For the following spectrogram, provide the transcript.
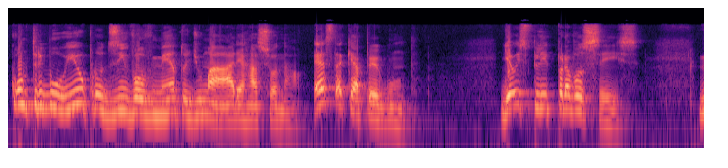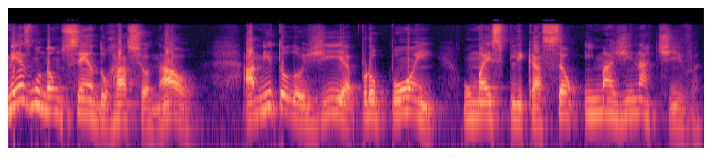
contribuiu para o desenvolvimento de uma área racional? Esta é a pergunta. E eu explico para vocês. Mesmo não sendo racional, a mitologia propõe uma explicação imaginativa.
